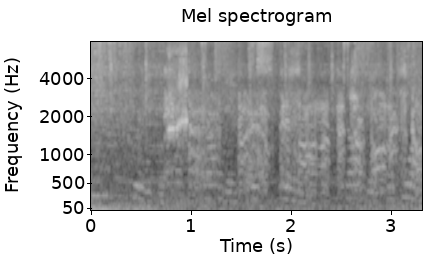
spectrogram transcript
Deep critical. Target destroyed. Target acquired.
